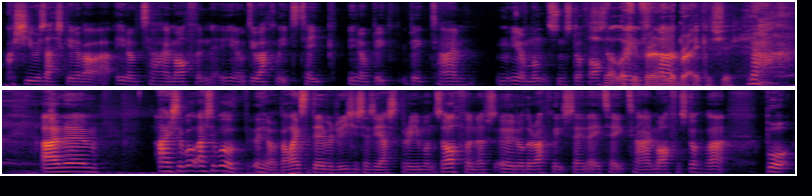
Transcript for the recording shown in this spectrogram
because she was asking about you know time off and you know do athletes take you know big big time you know months and stuff off. She's not looking for another break, is she? No. and um, I said, well, I said, well, you know, the likes of David Reese says he has three months off, and I've heard other athletes say they take time off and stuff like that. But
